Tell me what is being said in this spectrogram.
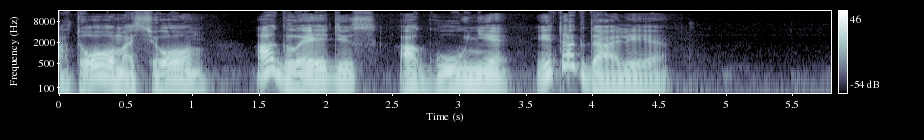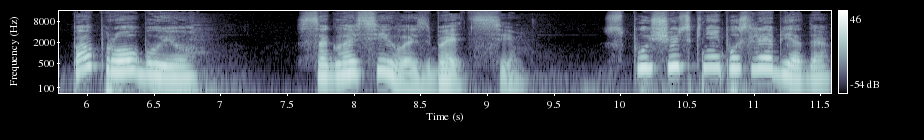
о том, о сём, о Глэдис, о Гуне и так далее. «Попробую», — согласилась Бетси. «Спущусь к ней после обеда,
